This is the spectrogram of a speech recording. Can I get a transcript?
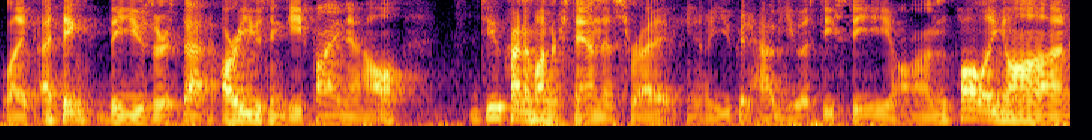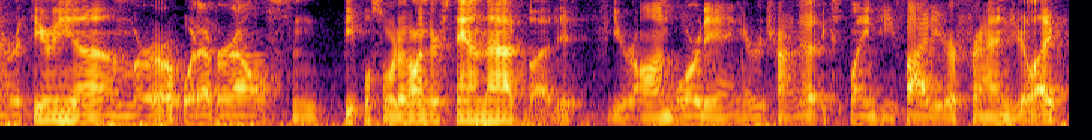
like i think the users that are using defi now do you kind of understand this right you know you could have usdc on polygon or ethereum or whatever else and people sort of understand that but if you're onboarding or trying to explain defi to your friend you're like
